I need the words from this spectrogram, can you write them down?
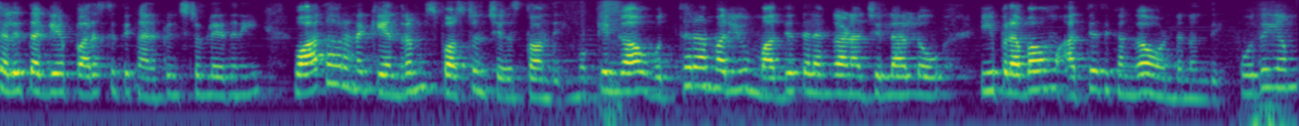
చలి తగ్గే పరిస్థితి కనిపించడం లేదని వాతావరణ కేంద్రం స్పష్టం చేస్తోంది. ముఖ్యంగా ఉత్తర మరియు మధ్య తెలంగాణ జిల్లాల్లో ఈ ప్రభావం అత్యధికంగా ఉండనుంది. ఉదయం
